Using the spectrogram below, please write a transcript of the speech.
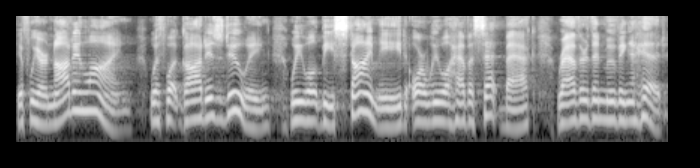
If we are not in line with what God is doing, we will be stymied or we will have a setback rather than moving ahead.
